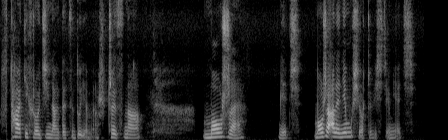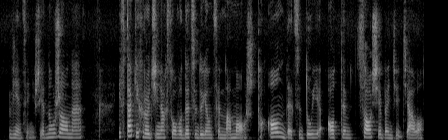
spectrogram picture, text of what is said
W takich rodzinach decyduje mężczyzna. Może mieć, może, ale nie musi oczywiście mieć więcej niż jedną żonę. I w takich rodzinach słowo decydujące ma mąż. To on decyduje o tym, co się będzie działo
